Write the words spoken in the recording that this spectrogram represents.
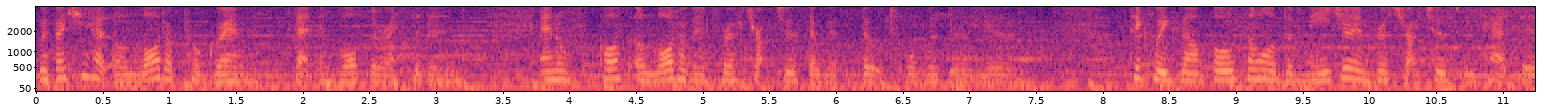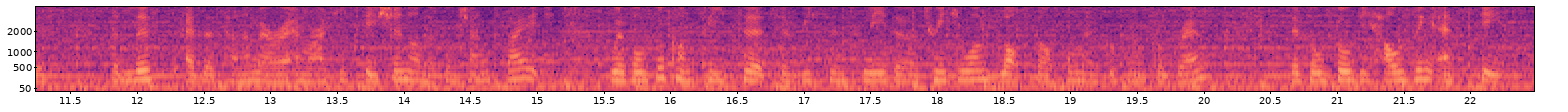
we've actually had a lot of programs that involve the residents and of course a lot of infrastructures that we've built over the years. Take for example, some of the major infrastructures we had is the lift at the Tanah Merah MRT station on the Fengshan site. We've also completed recently the 21 blocks of home improvement program there's also the housing estates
